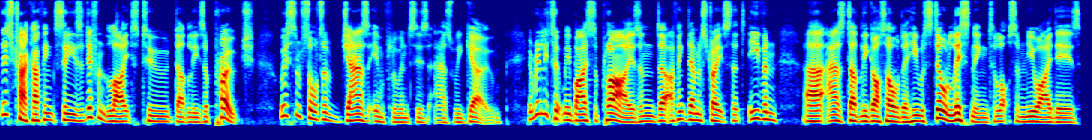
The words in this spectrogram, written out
this track I think sees a different light to Dudley's approach, with some sort of jazz influences as we go. It really took me by surprise, and uh, I think demonstrates that even uh, as Dudley got older, he was still listening to lots of new ideas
